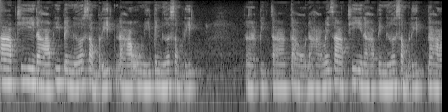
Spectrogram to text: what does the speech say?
ทราบที่นะคะ พี่เป็นเนื้อสำริดนะคะ องค์นี้เป็นเนื้อสำริดอ่าปิดตาเก่านะคะ ไม่ทราบที่นะคะ เป็นเนื้อสำริดนะคะ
